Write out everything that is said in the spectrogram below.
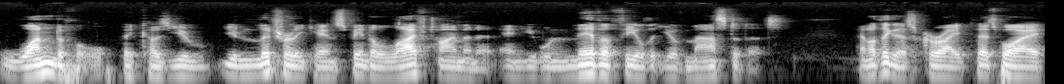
wonderful because you you literally can spend a lifetime in it and you will never feel that you've mastered it. And I think that's great. That's why,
